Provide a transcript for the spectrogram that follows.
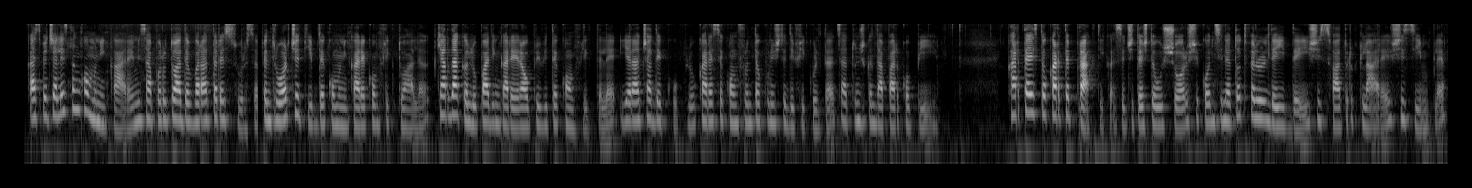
Ca specialist în comunicare, mi s-a părut o adevărată resursă pentru orice tip de comunicare conflictuală, chiar dacă lupa din care erau privite conflictele era cea de cuplu, care se confruntă cu niște dificultăți atunci când apar copiii. Cartea este o carte practică, se citește ușor și conține tot felul de idei și sfaturi clare și simple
